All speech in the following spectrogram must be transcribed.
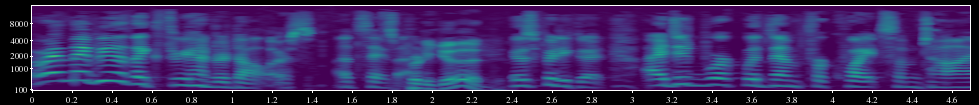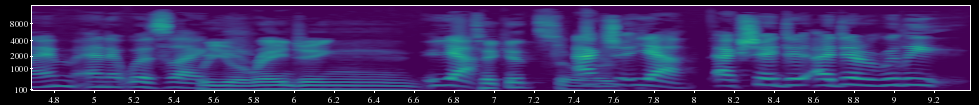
or maybe like three hundred dollars. I'd say that. pretty good. It was pretty good. I did work with them for quite some time, and it was like Were you arranging yeah tickets? Or? actually yeah actually i did i did a really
